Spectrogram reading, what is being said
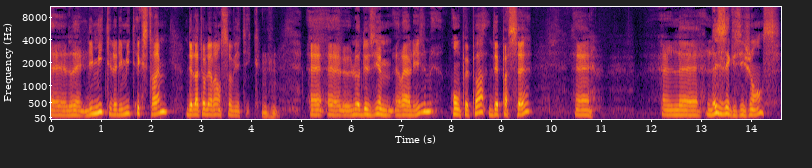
euh, les limites, les limites extrêmes de la tolérance soviétique. Mhm. Et, euh, le deuxième réalisme, on ne peut pas dépasser euh, les, les, exigences,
